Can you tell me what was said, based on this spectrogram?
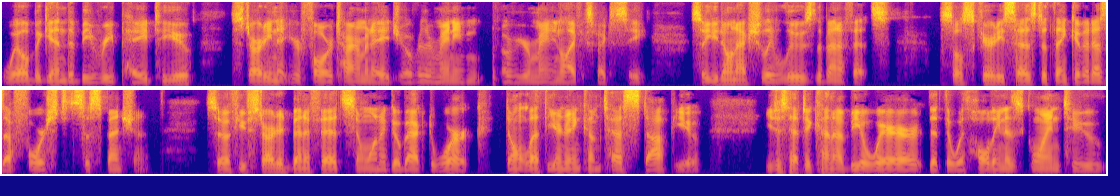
will begin to be repaid to you starting at your full retirement age over the remaining over your remaining life expectancy. So you don't actually lose the benefits. Social Security says to think of it as a forced suspension. So if you've started benefits and want to go back to work, don't let the earned income test stop you. You just have to kind of be aware that the withholding is going to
